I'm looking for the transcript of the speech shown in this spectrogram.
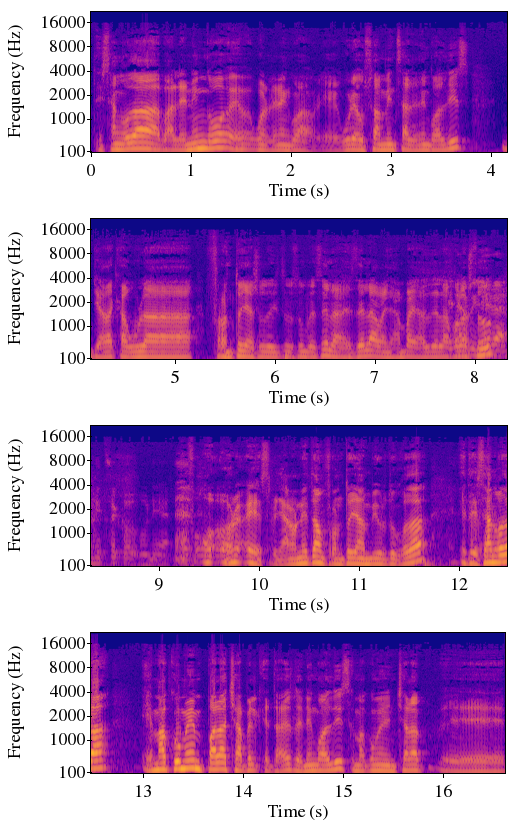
eta izango da, ba, lehenengo, e, bueno, lehenengoa, e, gure auzoan mintza lehenengo aldiz, jadakagula frontoia zu dituzun bezala, ez dela, baina bai, aldela jolastu. Ez, baina honetan frontoian bihurtuko da, eta izango da, emakumen pala txapelketa, ez, lehenengo aldiz, emakumen txala, e,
